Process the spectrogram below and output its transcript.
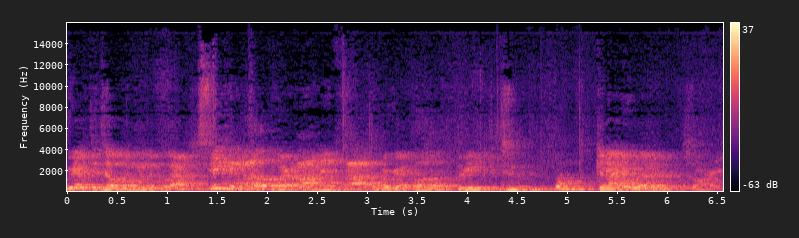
We have to tell them when the collapse is. Speaking of, we're on in five. Okay. Four, three, two, one. Can I do weather? Sorry.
